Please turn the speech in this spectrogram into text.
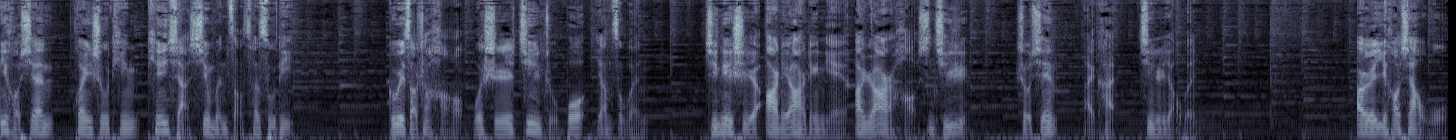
你好，西安，欢迎收听《天下新闻早餐速递》。各位早上好，我是今日主播杨子文。今天是二零二零年二月二号，星期日。首先来看今日要闻。二月一号下午，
